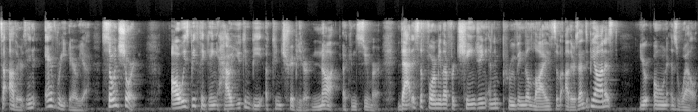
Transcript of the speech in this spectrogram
to others in every area. So, in short, always be thinking how you can be a contributor, not a consumer. That is the formula for changing and improving the lives of others. And to be honest, your own as well.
